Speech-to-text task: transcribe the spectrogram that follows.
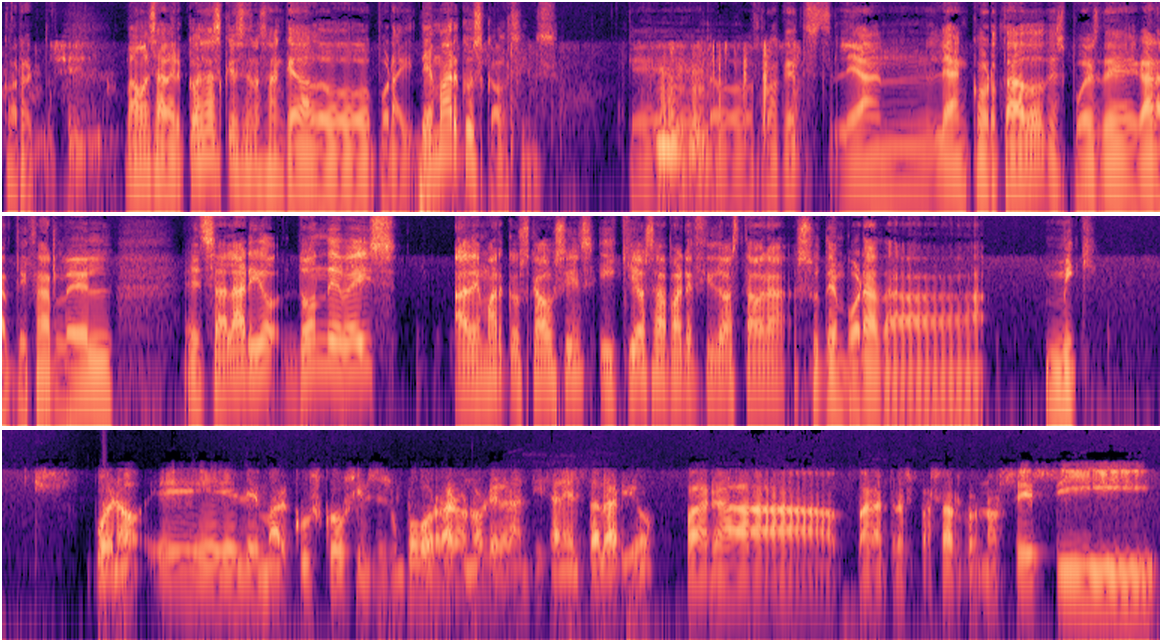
Correcto. Vamos a ver, cosas que se nos han quedado por ahí. De Marcus Cousins que los Rockets le han, le han cortado después de garantizarle el, el salario. ¿Dónde veis a DeMarcus Cousins y qué os ha parecido hasta ahora su temporada, Mickey? Bueno, eh, de Marcus Cousins es un poco raro, ¿no? Le garantizan el salario para, para traspasarlo. No sé si...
